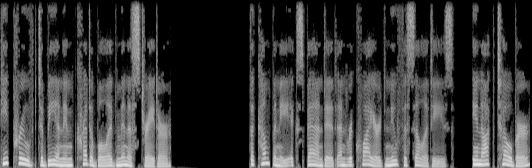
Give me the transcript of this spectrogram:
He proved to be an incredible administrator. The company expanded and required new facilities. In October,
